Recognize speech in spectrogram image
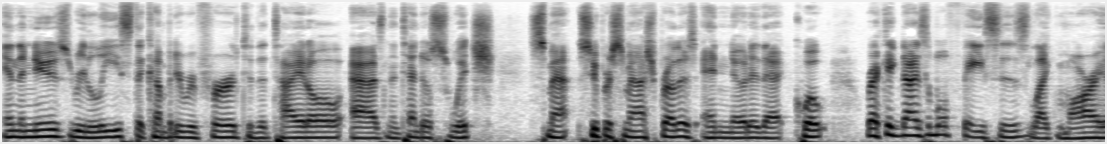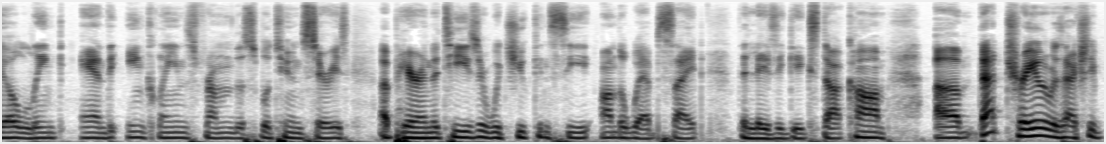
In the news release, the company referred to the title as Nintendo Switch Sma- Super Smash Brothers and noted that quote recognizable faces like Mario, Link, and the Inklings from the Splatoon series appear in the teaser, which you can see on the website, thelazygeeks.com. Um, that trailer was actually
